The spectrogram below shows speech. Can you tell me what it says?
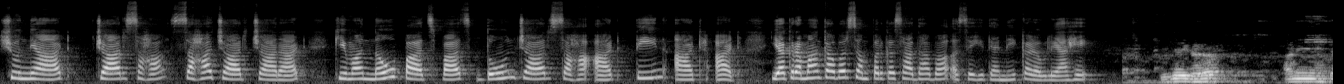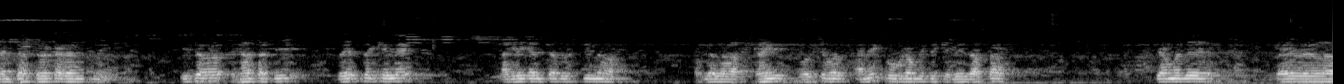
शून्य आठ चार सहा सहा चार चार आठ किंवा नऊ पाच पाच दोन चार सहा आठ तीन आठ आठ या क्रमांकावर संपर्क साधावा असेही त्यांनी कळवले आहे. विजय घरत आणि त्यांच्या सहकाऱ्यांनी इथं ह्यासाठी प्रयत्न केले. नागरिकांच्या दृष्टीनं आपल्याला काही वर्षभर अनेक प्रोग्राम इथे केले जातात. त्यामध्ये काही वेळेला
